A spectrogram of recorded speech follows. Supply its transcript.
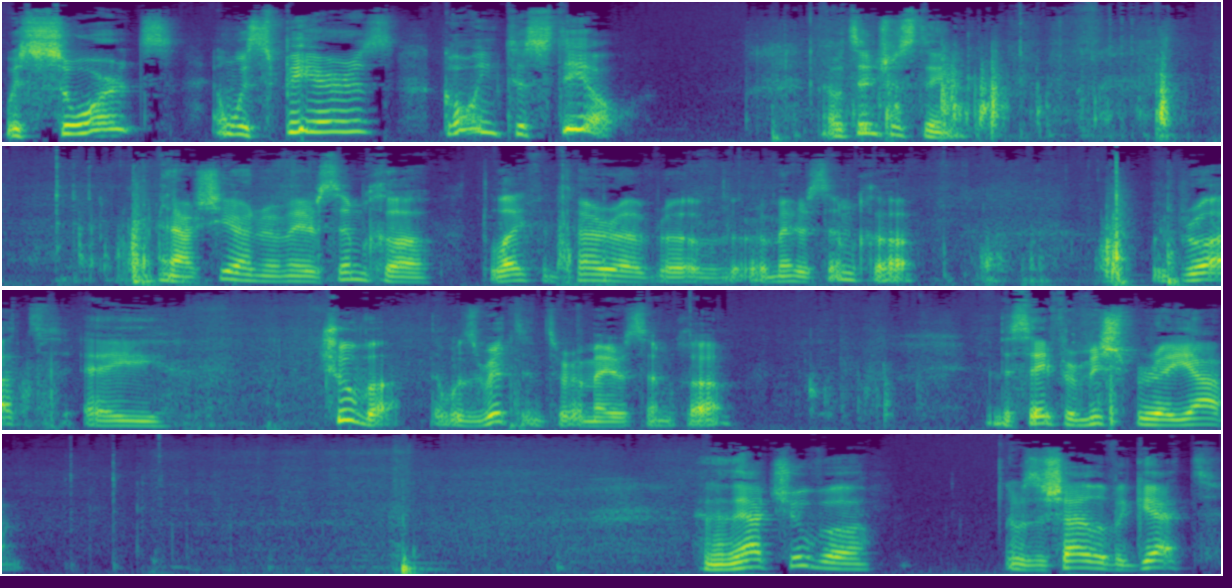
with swords and with spears going to steal. Now it's interesting. In our Shir on Rameir Simcha, the life and terror of, Rameir Simcha, we brought a tshuva that was written to Rameir Simcha in the Sefer Mishpere Yam. And in that tshuva, there was a shail of a get,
